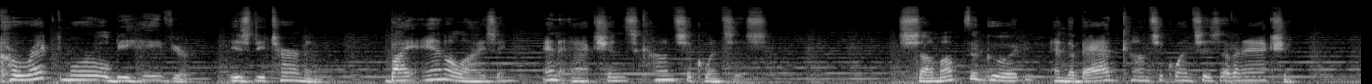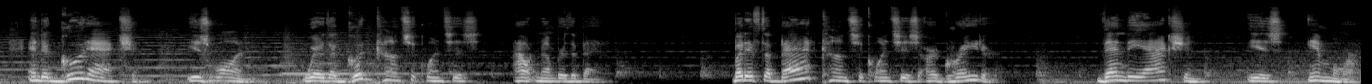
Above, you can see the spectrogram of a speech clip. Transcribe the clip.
Correct moral behavior is determined by analyzing an action's consequences. Sum up the good and the bad consequences of an action. And a good action is one where the good consequences outnumber the bad. But if the bad consequences are greater, then the action is immoral.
